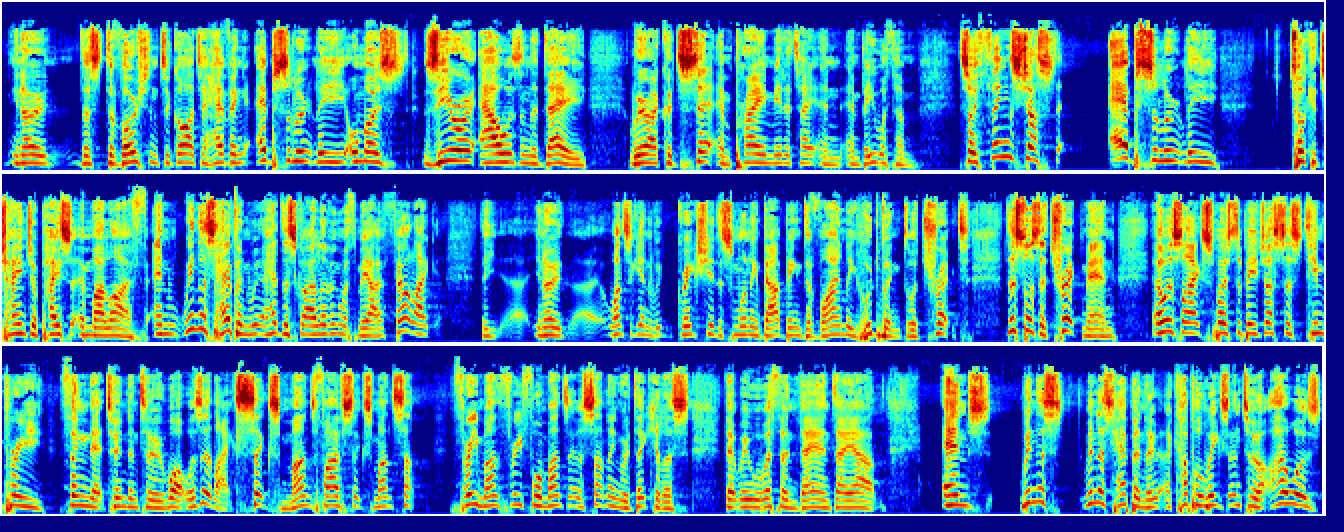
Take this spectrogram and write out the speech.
you know, this devotion to God to having absolutely almost zero hours in the day where I could sit and pray, meditate, and, and be with Him. So things just absolutely took a change of pace in my life. And when this happened, we had this guy living with me. I felt like the, uh, you know, uh, once again, Greg shared this morning about being divinely hoodwinked or tricked. This was a trick, man. It was like supposed to be just this temporary thing that turned into what was it like six months, five, six months, three months, three, four months. It was something ridiculous that we were with in day in, day out. And when this when this happened, a, a couple of weeks into it, I was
